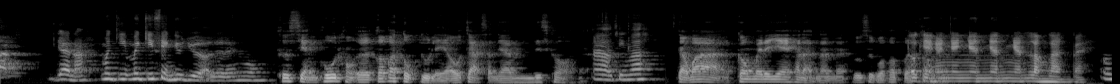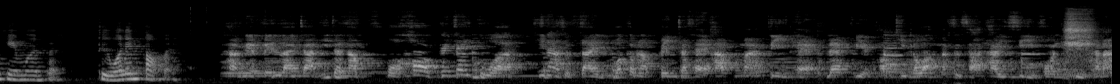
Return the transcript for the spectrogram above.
ลัด เดี๋ยวนะเมื่อกี้เมื่อกี้เสียงหยุดอยู่เหรอหรืออะไรงง คือเสียงพูดของเอิร์กก็กระตุกอยู่แล้วจากสัญญาณ Discord อะอ้าวจริงปะแต่ว่าก็ไม่ได้แย่ขนาดนั้นนะ รู้สึกว่าก็เปิดโอเคงั้นงั้นงั้นงั้นงั้นลองรันไป โอเคเมินไป ถือว่าเล่นต่อไปทางเนี่ยเป็นรายการที่จะนำหัวข้อใกล้ๆตัวที่น่าสนใจหรือว่ากำลังเป็นกระแสครับมาตีแผ่แลกเปลี่ยนความคิดระหว่างนักศึกษาไทย 4 คน4คณะ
